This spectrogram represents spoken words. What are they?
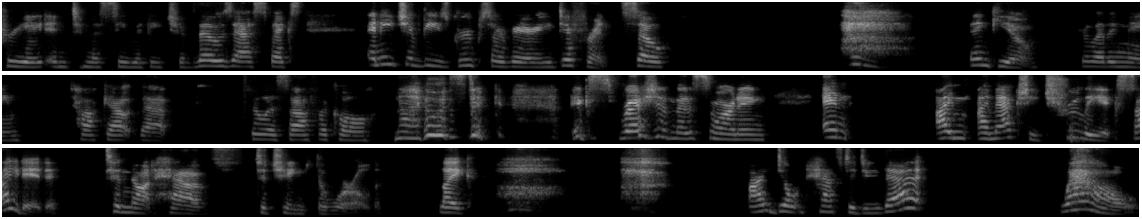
create intimacy with each of those aspects. And each of these groups are very different. So, thank you for letting me talk out that philosophical nihilistic expression this morning and i'm i'm actually truly excited to not have to change the world like i don't have to do that wow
